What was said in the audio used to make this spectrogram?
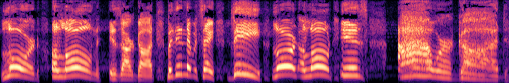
Lord alone is our God. But then they would say, The Lord alone is our God.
